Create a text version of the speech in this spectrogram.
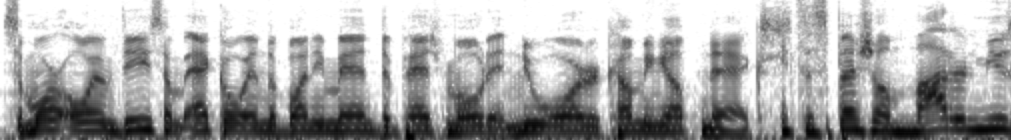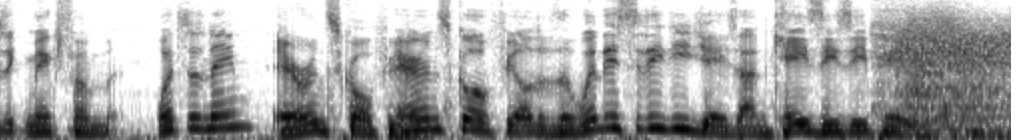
Some more OMD, some Echo and the Bunnymen, Depeche Mode, and New Order coming up next. It's a special modern music mix from what's his name? Aaron Schofield. Aaron Schofield of the Windy City DJs on KZZP.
